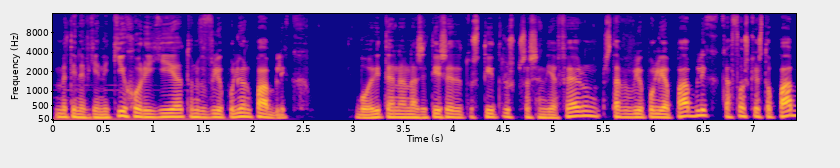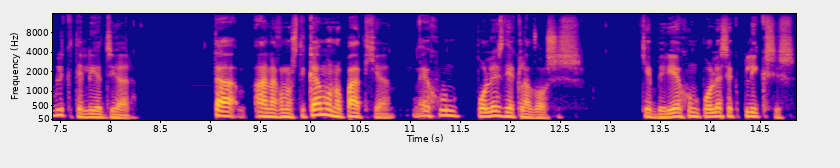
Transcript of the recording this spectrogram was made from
Με την ευγενική χορηγία των βιβλιοπολίων Public. Μπορείτε να αναζητήσετε τους τίτλους που σας ενδιαφέρουν στα βιβλιοπολία Public καθώς και στο public.gr. Τα αναγνωστικά μονοπάτια έχουν πολλές διακλαδώσεις και περιέχουν πολλές εκπλήξεις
